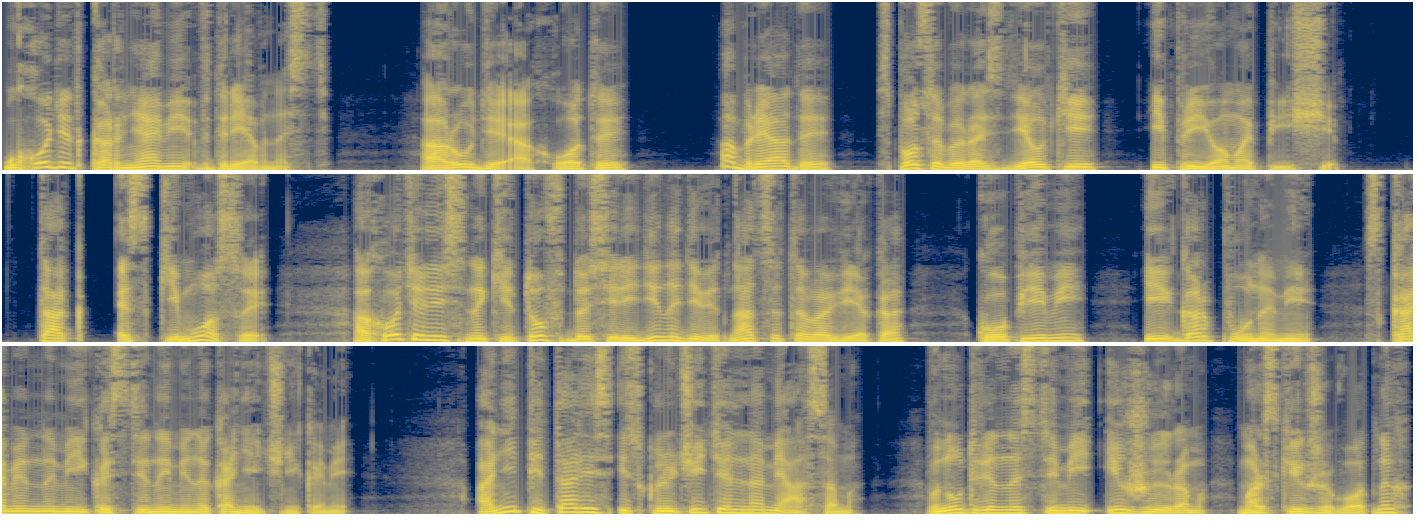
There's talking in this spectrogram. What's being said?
уходит корнями в древность. Орудия охоты, обряды, способы разделки и приема пищи. Так эскимосы охотились на китов до середины XIX века копьями и гарпунами с каменными и костяными наконечниками. Они питались исключительно мясом, внутренностями и жиром морских животных,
